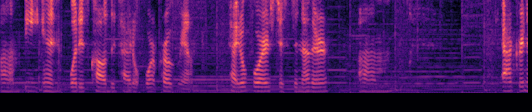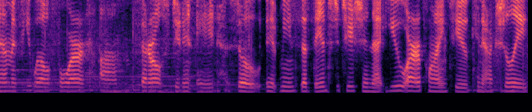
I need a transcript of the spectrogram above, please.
um, be in what is called the Title IV program. Title IV is just another um, acronym, if you will, for um, federal student aid. So it means that the institution that you are applying to can actually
